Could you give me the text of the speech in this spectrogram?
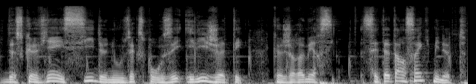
de ce que vient ici de nous exposer Élie Jeté, que je remercie. C'était en cinq minutes.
